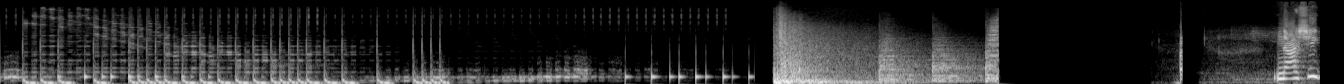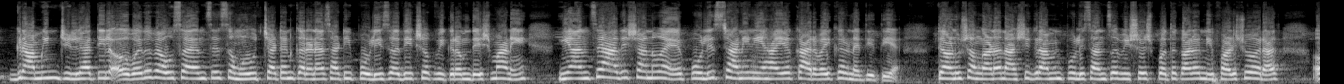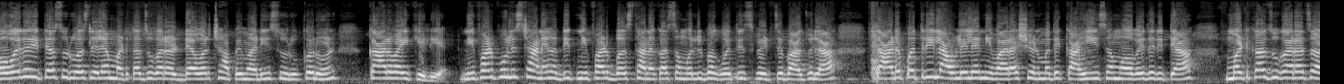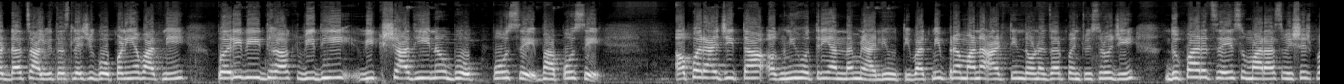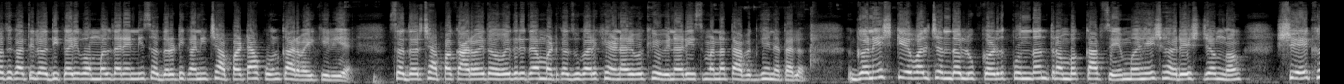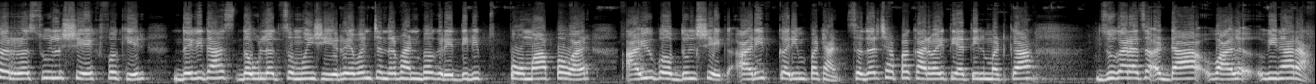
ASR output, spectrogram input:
Thank you. Nashik ग्रामीण जिल्ह्यातील अवैध व्यवसायांचे समूळ उच्चाटन करण्यासाठी पोलीस अधीक्षक विक्रम देशमाने यांचे आदेशान्वये पोलीस ठाणे निहाय कारवाई करण्यात येते. त्या अनुषंगानं नाशिक ग्रामीण पोलिसांचं विशेष पथकानं निफाड शहरात अवैधरित्या सुरू असलेल्या मटका जुगार अड्ड्यावर छापेमारी सुरू करून कारवाई केली आहे. निफाड पोलीस ठाणे हद्दीत निफाड बस स्थानकासमोरील भगवती स्वीटचे बाजूला ताडपत्री लावलेल्या निवारा शेडमध्ये काही इसम अवैधरित्या मटका जुगाराचा अड्डा चालवित असल्याची गोपनीय बातमी परिविध विधी विक्षाधीन भोपोसे भापोसे अपराजिता अग्निहोत्री यांना मिळाली होती. बातमीप्रमाणे आठ तीन दोन हजार पंचवीस रोजी दुपारचे सुमारास विशेष पथकातील अधिकारी व अंमलदार यांनी सदर ठिकाणी छापा टाकून कारवाई केली आहे. सदर छापा कारवाईत अवैधरित्या मटका जुगार खेळणारे व खेळविणारे इसमांना ताब्यात घेण्यात आलं. गणेश केवलचंद लुकड कुंदन त्र्यंबक कापसे महेश हरेश जंगम शेख रसूल शेख फकीर देविदास दौलत समोशी रेवन चंद्रभान भगरे दिलीप पोमा पवार आयुब अब्दुल शेख आरिफ करीम पठाण. सदर छापा कारवाईत यातील मटका जुगाराचा अड्डा वालविणारा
